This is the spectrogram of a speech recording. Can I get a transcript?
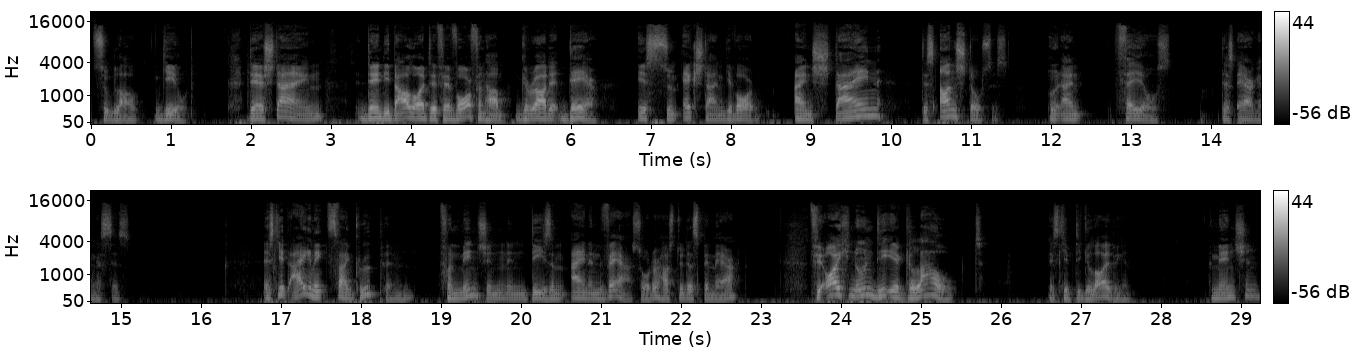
zu glauben, gilt. Der Stein, den die Bauleute verworfen haben, gerade der ist zum Eckstein geworden. Ein Stein, des Anstoßes und ein Theos des Ärgernisses. Es gibt eigentlich zwei Gruppen von Menschen in diesem einen Vers, oder? Hast du das bemerkt? Für euch nun, die ihr glaubt, es gibt die Gläubigen. Menschen,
